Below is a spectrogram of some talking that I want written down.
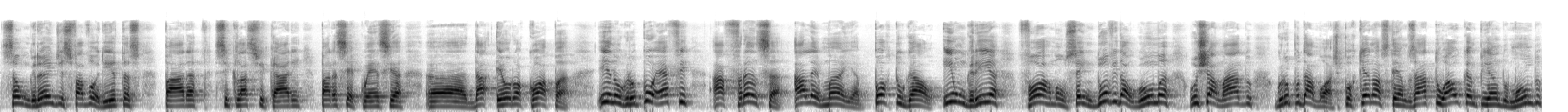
são grandes favoritas para se classificarem para a sequência uh, da Eurocopa. E no grupo F, a França, Alemanha, Portugal e Hungria formam, sem dúvida alguma, o chamado Grupo da Morte, porque nós temos a atual campeã do mundo,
